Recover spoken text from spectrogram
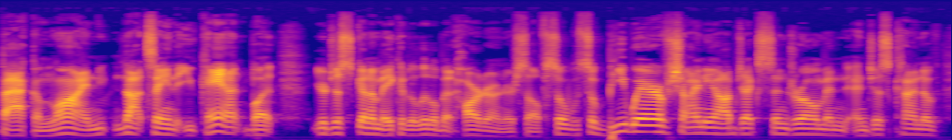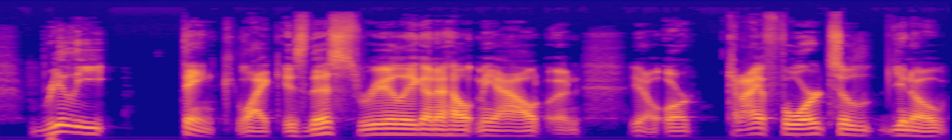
back online. Not saying that you can't, but you're just going to make it a little bit harder on yourself. So so beware of shiny object syndrome and and just kind of really think like is this really going to help me out and you know or can I afford to, you know,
